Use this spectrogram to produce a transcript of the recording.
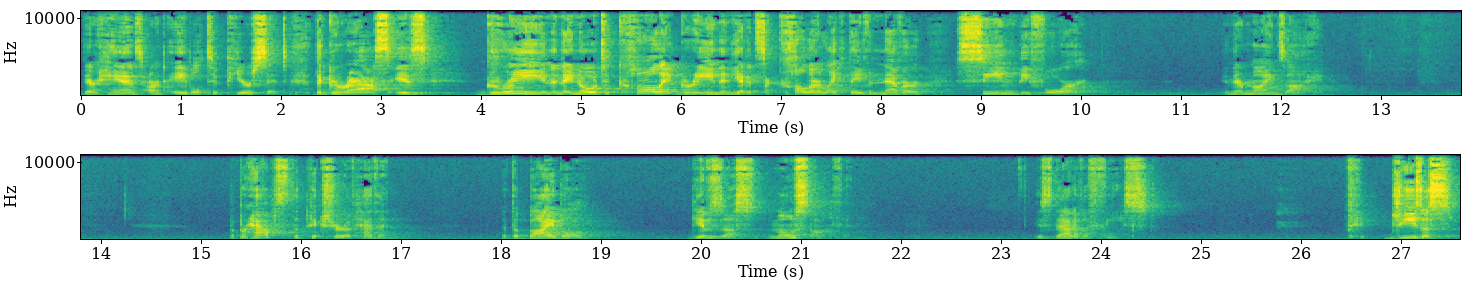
their hands aren't able to pierce it. The grass is green and they know to call it green, and yet it's a color like they've never seen before in their mind's eye. But perhaps the picture of heaven that the Bible gives us most often is that of a feast. Jesus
